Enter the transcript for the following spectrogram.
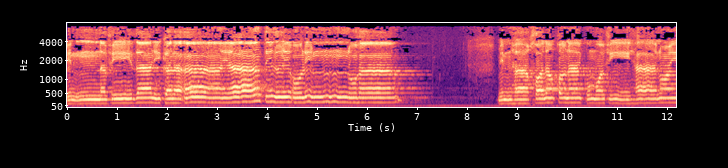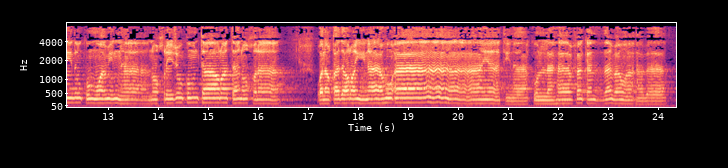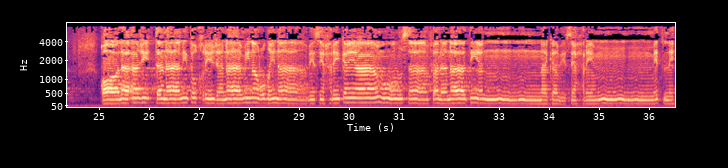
إن في ذلك لآيات لأولي النهى. منها خلقناكم وفيها نعيدكم ومنها نخرجكم تارة أخرى. ولقد ريناه آياتنا كلها فكذب وأبى. قال أجئتنا لتخرجنا من أرضنا بسحرك يا موسى فلناتينك بسحر مثله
